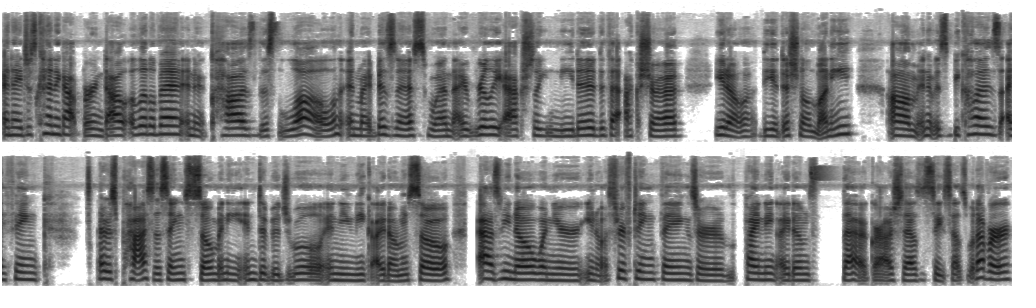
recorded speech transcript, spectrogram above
And i just kind of got burned out a little bit and it caused this lull in my business when i really actually needed the extra you know the additional money. Um and it was because i think I was processing so many individual and unique items. So, as we know, when you're, you know, thrifting things or finding items that garage sales, estate sales, whatever,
